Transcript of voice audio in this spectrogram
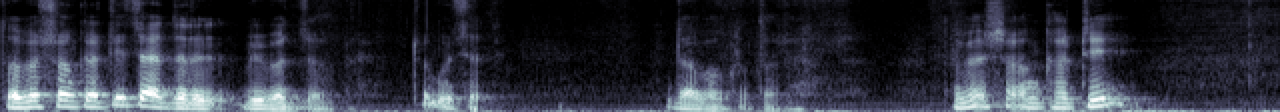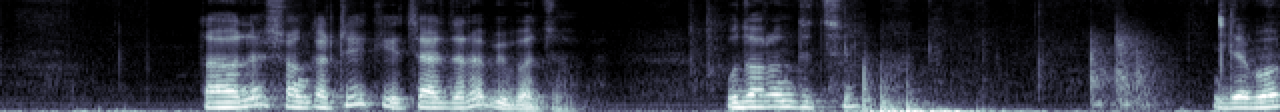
তবে সংখ্যাটি চার দ্বারা বিভাজ্য হবে। দিই। ডাবকতরা তবে সংখ্যাটি, তাহলে সংখ্যাটি কি? চার দ্বারা বিভাজ্য হবে। উদাহরণ দিচ্ছি। যেমন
